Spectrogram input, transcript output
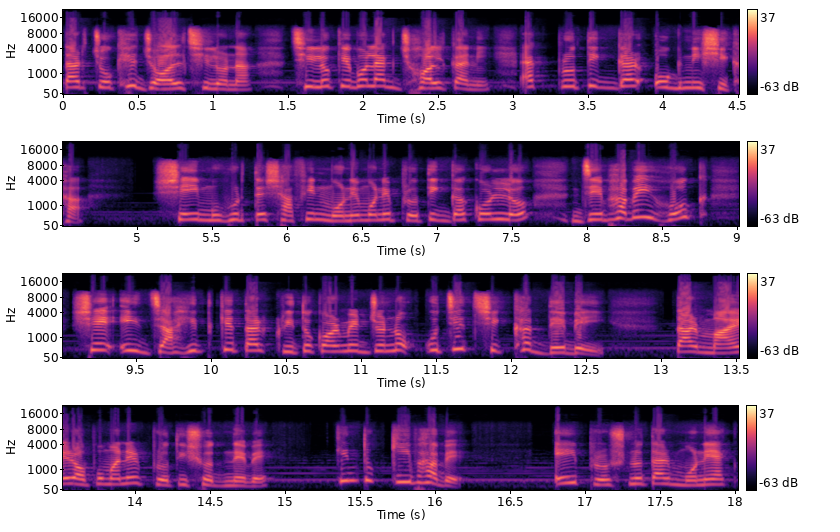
তার চোখে জল ছিল না, ছিল কেবল এক ঝলকানি, এক প্রতিজ্ঞার অগ্নিশিখা। সেই মুহূর্তে সাফিন মনে মনে প্রতিজ্ঞা করল, যেভাবেই হোক, সে এই জাহিদকে তার কৃতকর্মের জন্য উচিত শিক্ষা দেবেই। তার মায়ের অপমানের প্রতিশোধ নেবে। কিন্তু কীভাবে? এই প্রশ্ন তার মনে এক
